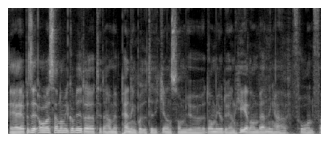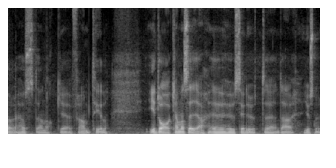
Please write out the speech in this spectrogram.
Eh, precis. Och sen om vi går vidare till det här med penningpolitiken som ju, de gjorde en helomvändning här från förra hösten och eh, fram till idag kan man säga. Eh, hur ser det ut eh, där just nu?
